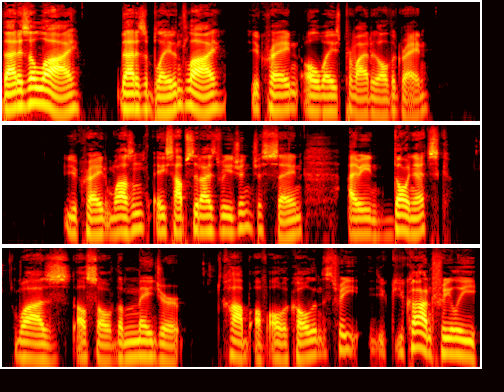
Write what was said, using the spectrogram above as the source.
That is a lie. That is a blatant lie. Ukraine always provided all the grain. Ukraine wasn't a subsidized region, just saying. I mean, Donetsk was also the major hub of all the coal industry. You, you can't really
